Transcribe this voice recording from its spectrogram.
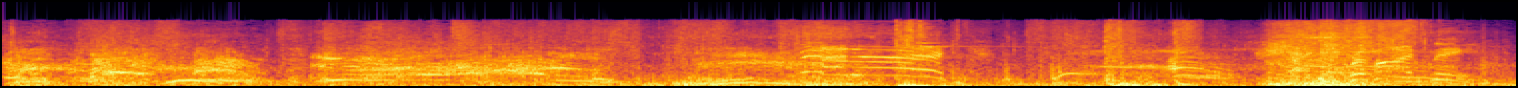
Medic! Revive me!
